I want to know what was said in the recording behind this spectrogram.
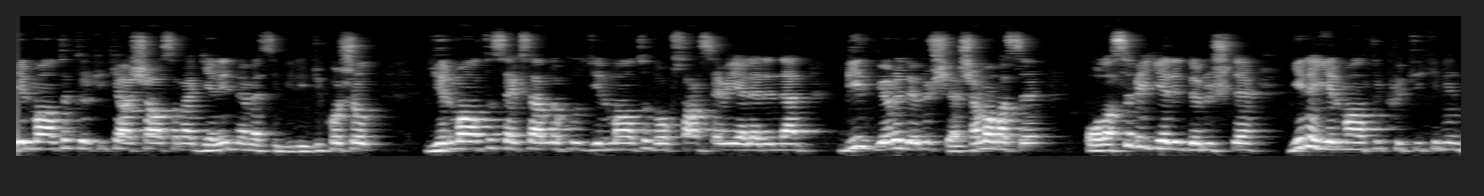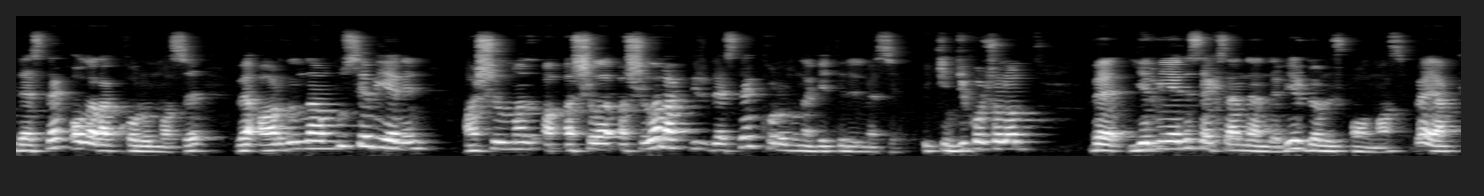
26.42 aşağısına gelinmemesi birinci koşul. 26.89-26.90 seviyelerinden bir göre dönüş yaşamaması, olası bir geri dönüşte yine 26.42'nin destek olarak korunması ve ardından bu seviyenin aşılma, aşıla, aşılarak bir destek konumuna getirilmesi ikinci koşulum ve 27.80'den de bir dönüş olmaz veya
